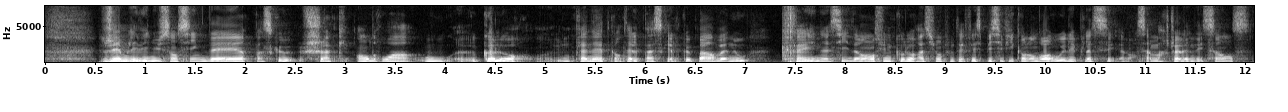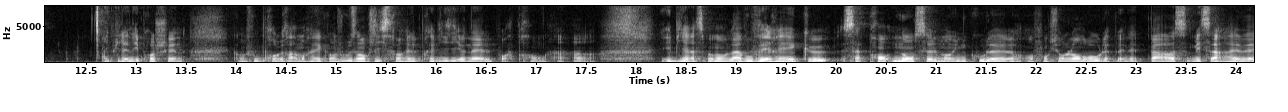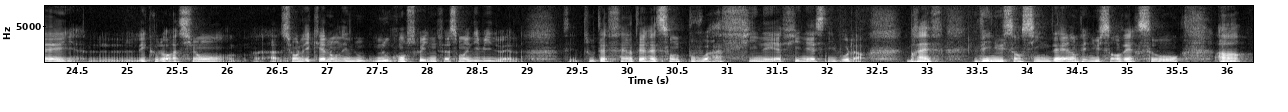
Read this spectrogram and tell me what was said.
J'aime les Vénus en signe d'air parce que chaque endroit où euh, colore une planète quand elle passe quelque part va nous créer une incidence, une coloration tout à fait spécifique en l'endroit où elle est placée. Alors ça marche à la naissance, Et puis l'année prochaine, quand je vous programmerai, quand je vous enregistrerai le prévisionnel pour apprendre, ah, ah, eh bien à ce moment-là, vous verrez que ça prend non seulement une couleur en fonction de l'endroit où la planète passe, mais ça réveille les colorations euh, sur lesquelles on est nous, nous construit d'une façon individuelle. C'est tout à fait intéressant de pouvoir affiner, affiner à ce niveau-là. Bref, Vénus en signe d'air, Vénus en verso, a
